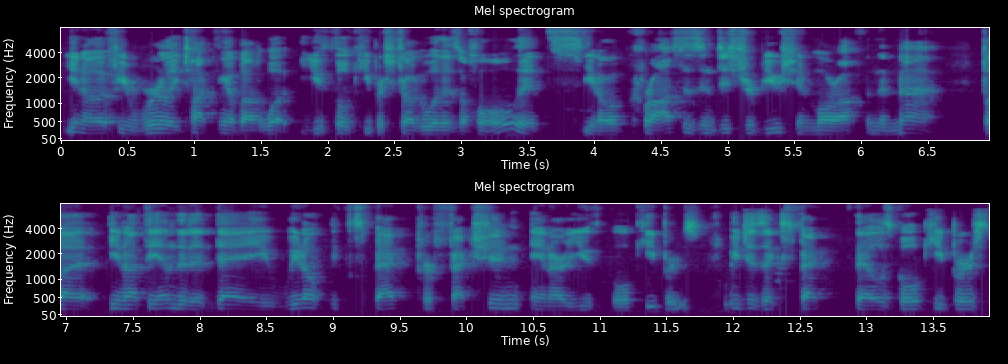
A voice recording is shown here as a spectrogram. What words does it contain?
you know, if you're really talking about what youth goalkeepers struggle with as a whole, it's, you know, crosses and distribution more often than not. But, you know, at the end of the day, we don't expect perfection in our youth goalkeepers. We just expect those goalkeepers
